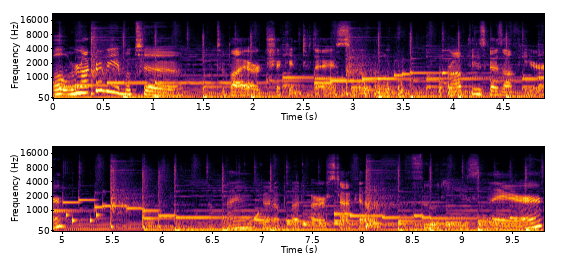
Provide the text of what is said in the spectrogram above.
Well, we're not gonna be able to to buy our chicken today, so we'll drop these guys off here. I'm gonna put our stack of foodies there.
